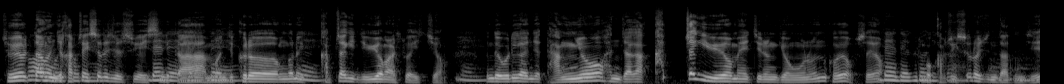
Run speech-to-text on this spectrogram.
저혈당은 이제 갑자기. 쓰러질 수가 네네, 있으니까 네, 뭐 네. 이제 그런 거는 네. 갑자기 이제 위험할 수가 있죠. 네. 근데 우리가 이제 당뇨 환자가 갑자기 위험해지는 경우는 거의 없어요. 네, 네, 뭐 그러니까. 갑자기 쓰러진다든지.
